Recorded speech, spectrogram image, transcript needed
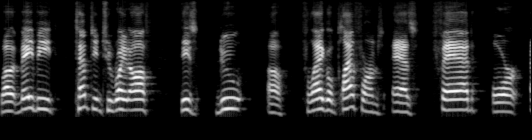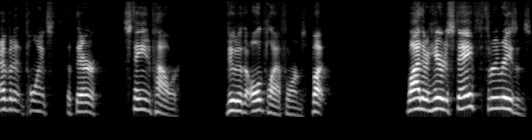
While it may be tempting to write off these new uh, platforms as fad or evident points that they're staying power due to the old platforms, but why they're here to stay? For Three reasons.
